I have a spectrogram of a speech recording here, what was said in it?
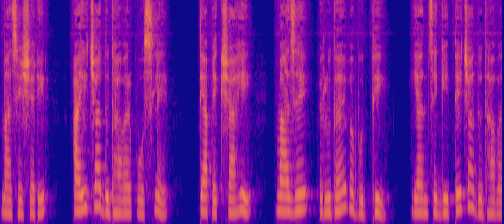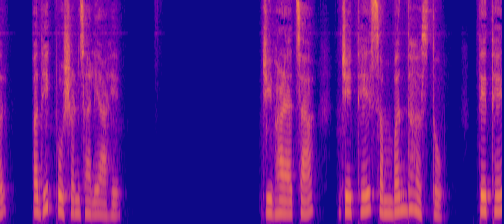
माझे शरीर आईच्या दुधावर पोचले त्यापेक्षाही माझे हृदय व बुद्धी यांचे गीतेच्या दुधावर अधिक पोषण झाले आहे. जिव्हाळ्याचा जेथे संबंध असतो तेथे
